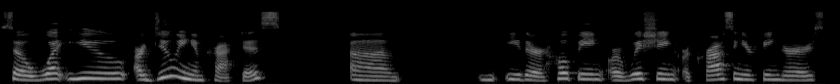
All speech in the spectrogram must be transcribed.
So, what you are doing in practice, um, either hoping or wishing or crossing your fingers,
